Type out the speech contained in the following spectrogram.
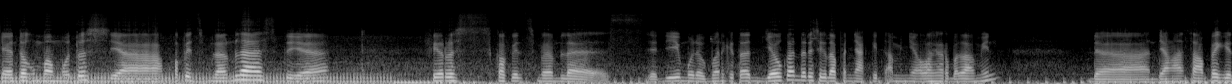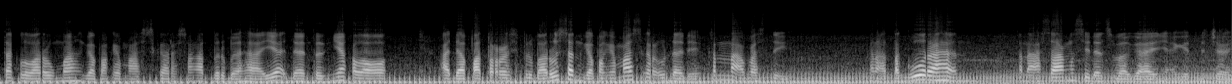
Ya untuk memutus ya COVID-19 itu ya virus COVID-19. Jadi mudah-mudahan kita jauhkan dari segala penyakit. Amin ya Allah ya rabbal alamin. Dan jangan sampai kita keluar rumah nggak pakai masker, sangat berbahaya. Dan tentunya kalau ada patroli barusan nggak pakai masker, udah deh kena pasti, kena teguran, kena sanksi dan sebagainya gitu coy.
